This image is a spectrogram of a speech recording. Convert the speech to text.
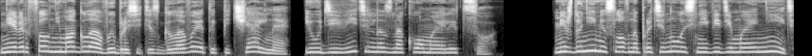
Неверфелл не могла выбросить из головы это печальное и удивительно знакомое лицо. Между ними словно протянулась невидимая нить,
